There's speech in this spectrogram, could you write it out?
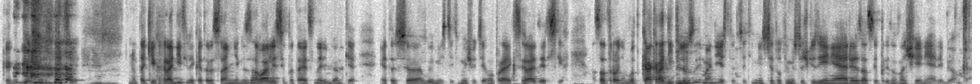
как таких родителей, которые сами не реализовались и пытаются на ребенке это все выместить. Мы еще тему проекции родительских затронем. Вот как родители mm-hmm. взаимодействуют с этими институтами с точки зрения реализации предназначения ребенка?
